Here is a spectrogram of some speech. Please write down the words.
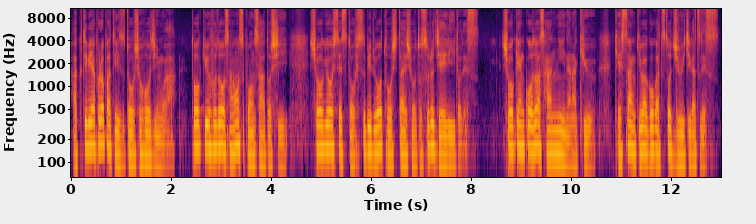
アクティビアプロパティーズ投資法人は東急不動産をスポンサーとし商業施設とオフィスビルを投資対象とする J リートです。証券コードは3279決算期は5月と11月です。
